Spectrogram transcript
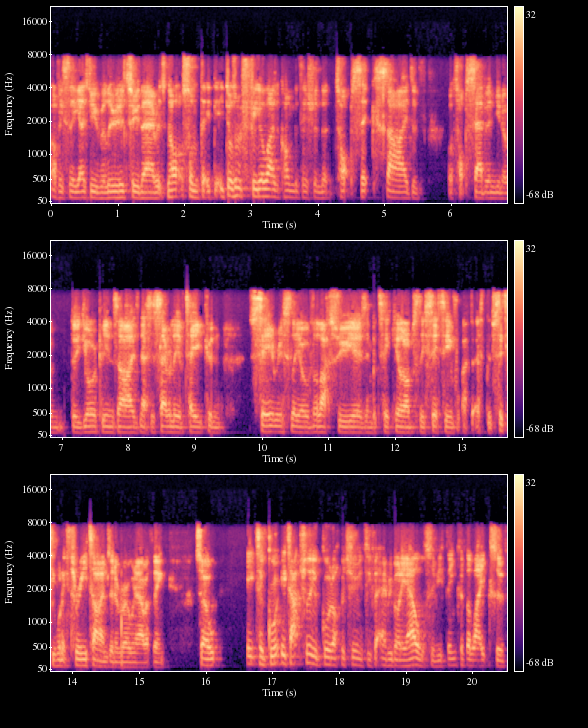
obviously, as you alluded to there, it's not something. It, it, doesn't feel like a competition that top six sides of or top seven, you know, the European sides necessarily have taken seriously over the last few years. In particular, obviously, City City won it three times in a row now. I think so. It's a good. It's actually a good opportunity for everybody else. If you think of the likes of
